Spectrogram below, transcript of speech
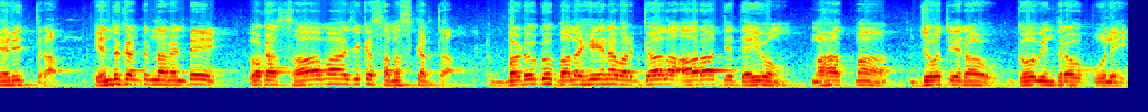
చరిత్ర. ఎందుకంటున్నానంటే ఒక సామాజిక సంస్కర్త బడుగు బలహీన వర్గాల ఆరాధ్య దైవం మహాత్మా జ్యోతిరావు గోవిందరావు పూలే.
